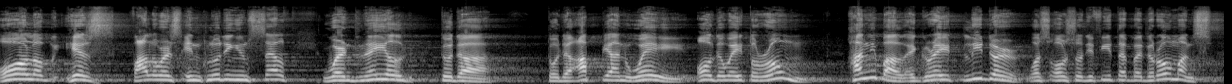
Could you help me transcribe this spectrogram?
All of his followers, including himself, were nailed to the to the Appian Way, all the way to Rome. Hannibal, a great leader, was also defeated by the Romans.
